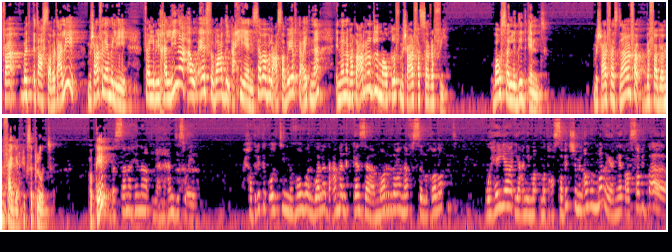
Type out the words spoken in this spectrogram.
فاتعصبت عليه مش عارفة تعمل إيه. فاللي بيخلينا أوقات في بعض الأحيان سبب العصبية بتاعتنا إن أنا بتعرض لموقف مش عارفة أتصرف فيه. بوصل ل dead end مش عارفة استنى فبنفجر explode okay؟ بس أنا هنا يعني عندي سؤال. حضرتك قلتي إن هو الولد عمل كذا مرة نفس الغلط وهي يعني ما ما اتعصبتش من أول مرة يعني هي اتعصبت بقى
